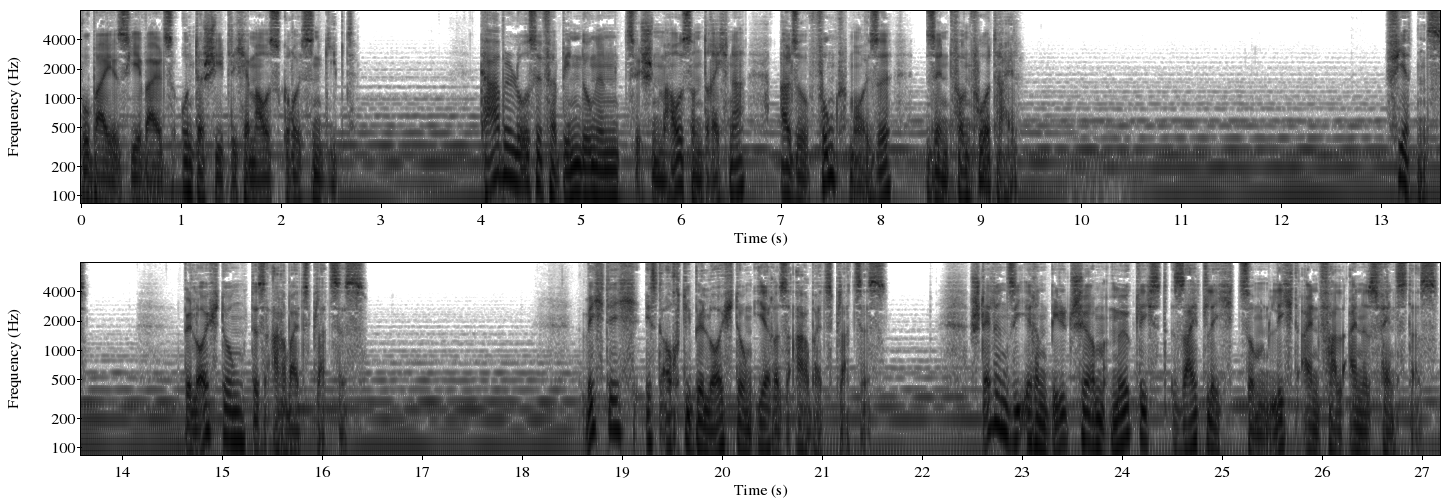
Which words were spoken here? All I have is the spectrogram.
wobei es jeweils unterschiedliche Mausgrößen gibt. Kabellose Verbindungen zwischen Maus und Rechner, also Funkmäuse, sind von Vorteil. Viertens. Beleuchtung des Arbeitsplatzes. Wichtig ist auch die Beleuchtung Ihres Arbeitsplatzes. Stellen Sie Ihren Bildschirm möglichst seitlich zum Lichteinfall eines Fensters.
